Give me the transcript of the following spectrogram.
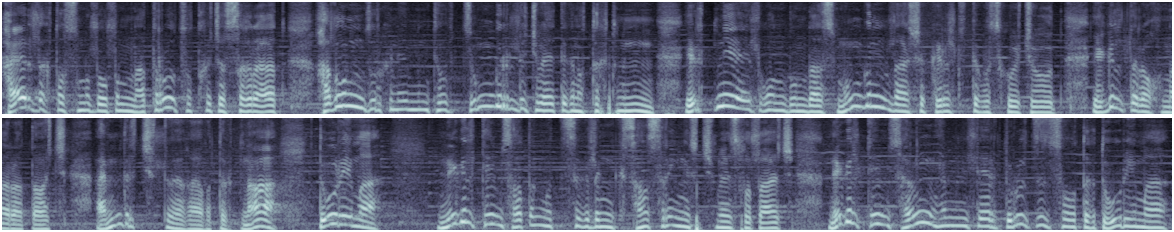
Хайрлах тусмал улам над руу цутгаж асгараад халуун зүрхний минь төв зөмбөрлөж байдаг нутагт минь эртний айлгуун дундаас мөнгөн лаашиг гэрэлтдэг бүсгүйчүүд эгэл дарахнаар одооч амьдрчл байгаа бодогдноо дүүрима нэг л тийм содон үтсгэлэн сансрын эрчмээс булааж нэг л тийм совин хэмнэлээр дүрлзэл суудаг дүүр юм а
